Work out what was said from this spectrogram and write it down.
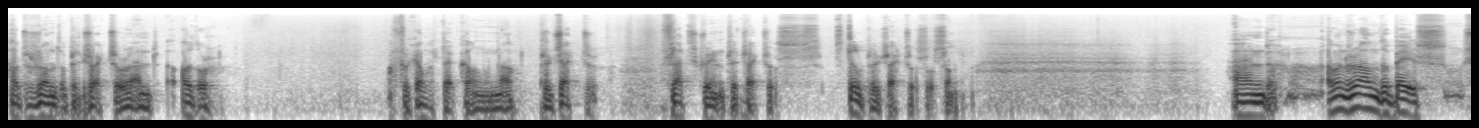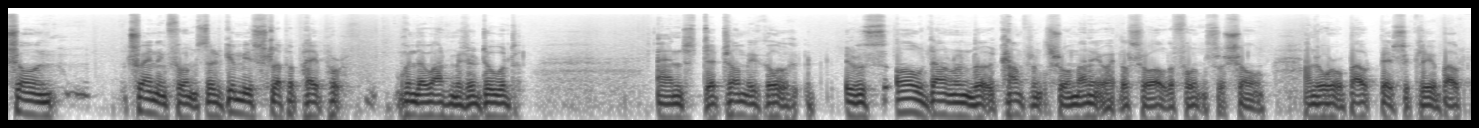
how to run the projector and other, I forget what they call them now, projector, flat screen projectors, still projectors or something. And I went around the base showing training films. They'd give me a slip of paper when they wanted me to do it. And they'd tell me go. It was all down in the conference room anyway. That's where all the films were shown. And they were about, basically, about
